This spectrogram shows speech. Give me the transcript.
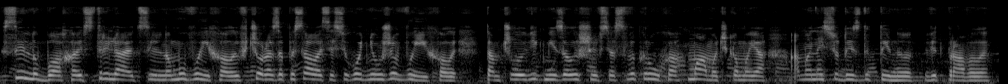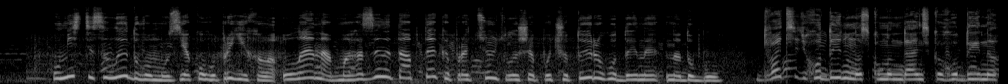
Сильно бахають, стріляють сильно. Ми виїхали. Вчора записалася, сьогодні вже виїхали. Там чоловік мій залишився, свекруха, мамочка моя, а мене сюди з дитиною відправили. У місті Селидовому, з якого приїхала Олена, магазини та аптеки працюють лише по 4 години на добу. 20 годин у нас комендантська година.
